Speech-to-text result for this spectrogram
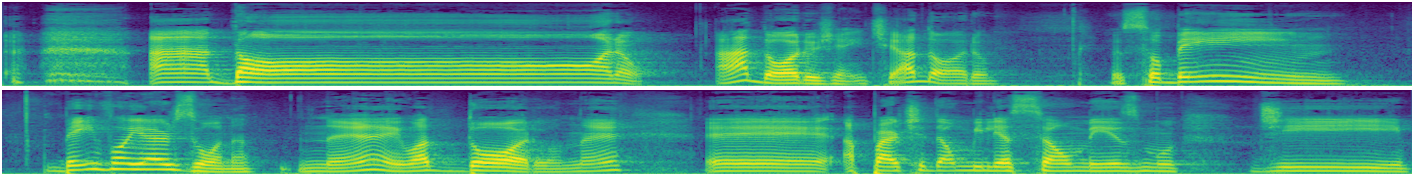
adoro. Adoro, gente, adoro. Eu sou bem bem voyeurzona, né? Eu adoro, né? É, a parte da humilhação mesmo, de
